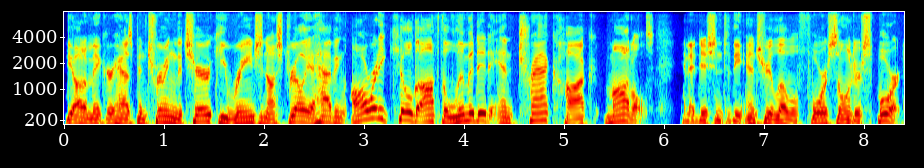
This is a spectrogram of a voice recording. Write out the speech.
The automaker has been trimming the Cherokee range in Australia, having already killed off the Limited and Trackhawk models, in addition to the entry-level four-cylinder Sport.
